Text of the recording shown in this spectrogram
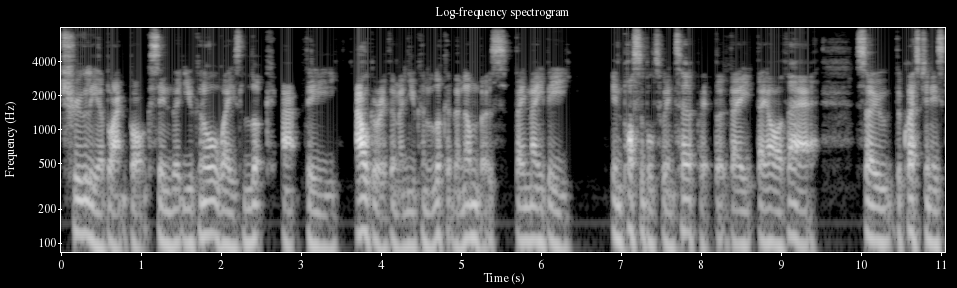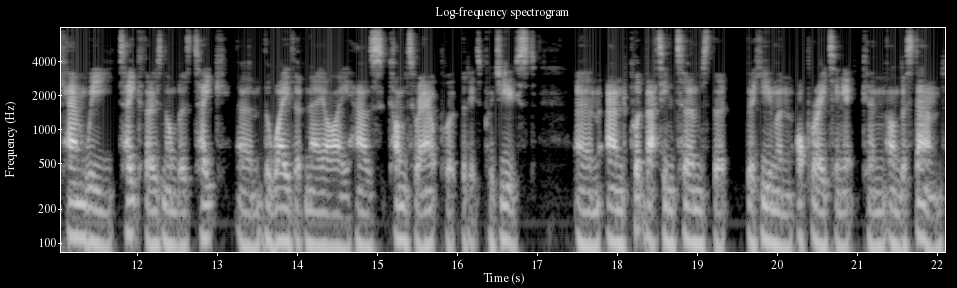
truly a black box in that you can always look at the algorithm and you can look at the numbers. They may be impossible to interpret, but they they are there. So the question is, can we take those numbers, take um, the way that an AI has come to an output that it's produced, um, and put that in terms that the human operating it can understand?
